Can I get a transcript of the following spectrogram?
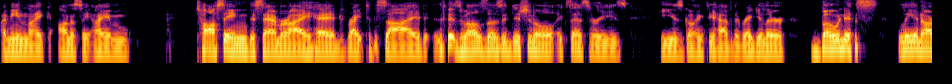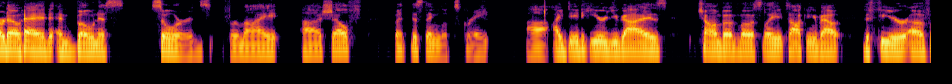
I mean, like honestly, I am tossing the samurai head right to the side, as well as those additional accessories. He is going to have the regular bonus Leonardo head and bonus swords for my uh, shelf, but this thing looks great. Uh, I did hear you guys, Chamba mostly, talking about the fear of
